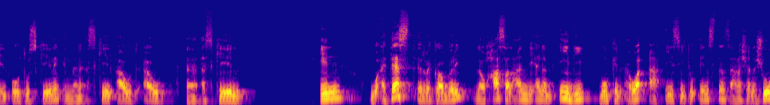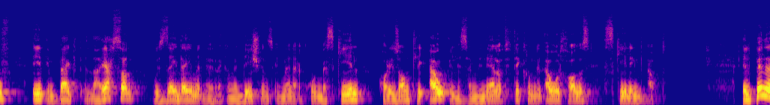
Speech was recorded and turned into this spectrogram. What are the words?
ال auto scaling إن أنا ا scale out أو ا scale in وا test ال recovery لو حصل عندي أنا بإيدي ممكن أوقع EC2 instance علشان أشوف إيه ال impact اللي هيحصل وإزاي دايما ال recommendations إن أنا أكون ب scale horizontally أو اللي سميناه لو تفتكروا من الأول خالص scaling out ال pillar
